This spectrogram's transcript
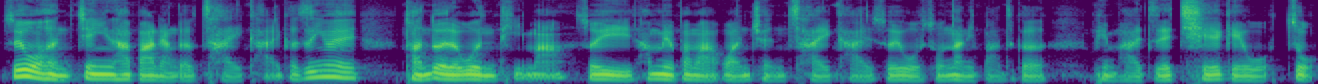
所以我很建议他把两个拆开。可是因为团队的问题嘛，所以他没有办法完全拆开。所以我说，那你把这个品牌直接切给我做。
